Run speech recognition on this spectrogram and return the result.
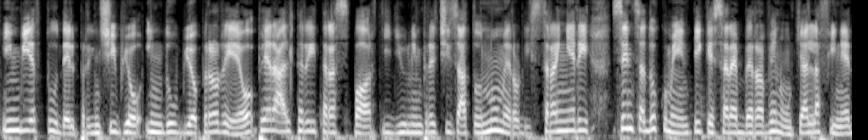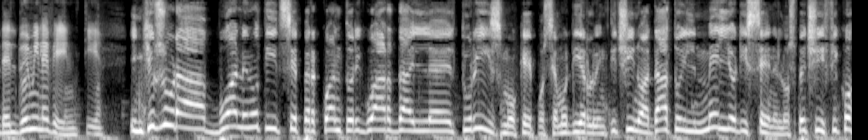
in virtù del principio indubbio pro reo per altri trasporti di un imprecisato numero di stranieri senza documenti che sarebbero avvenuti alla fine del 2020. In chiusura, buone notizie per quanto riguarda il turismo che, possiamo dirlo in Ticino, ha dato il meglio di sé nello specifico.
